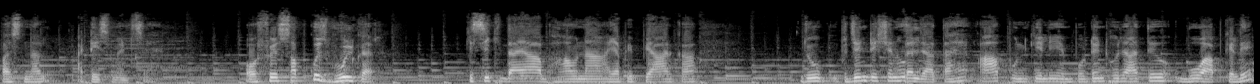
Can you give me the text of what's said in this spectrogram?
पर्सनल अटैचमेंट से। और फिर सब कुछ भूल कर किसी की दया, भावना या फिर प्यार का जो प्रेजेंटेशन हो, चल जाता है, आप उनके लिए इम्पोर्टेंट हो जाते हो, वो आपके लिए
